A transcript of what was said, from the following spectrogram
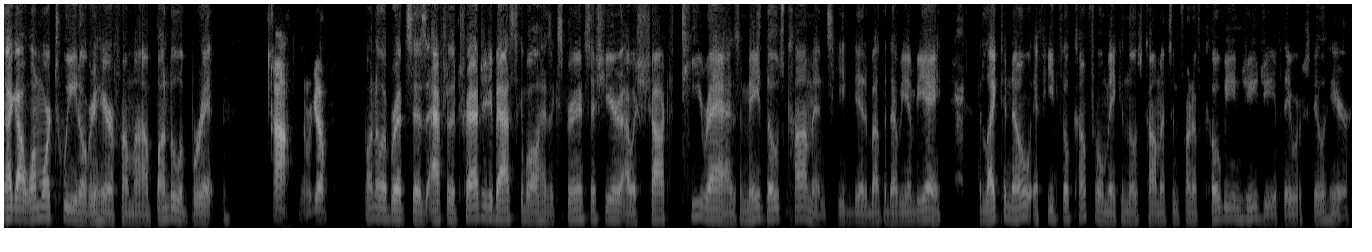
I got one more tweet over here from a uh, Bundle of Brit. Ah, there we go. Bundle Brit says, after the tragedy basketball has experienced this year, I was shocked T Raz made those comments he did about the WNBA. I'd like to know if he'd feel comfortable making those comments in front of Kobe and Gigi if they were still here,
